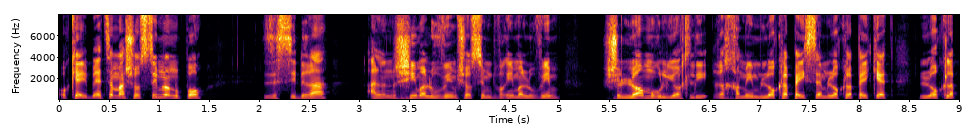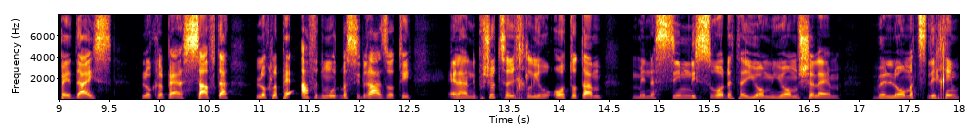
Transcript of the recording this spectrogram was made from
אוקיי, בעצם מה שעושים לנו פה זה סדרה על אנשים עלובים שעושים דברים עלובים, שלא אמור להיות לי רחמים לא כלפי סם, לא כלפי קט, לא כלפי דייס, לא כלפי הסבתא, לא כלפי אף דמות בסדרה הזאת, אלא אני פשוט צריך לראות אותם מנסים לשרוד את היום-יום שלהם ולא מצליחים,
